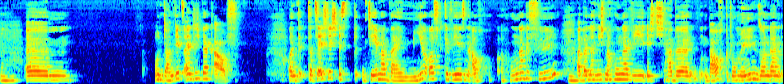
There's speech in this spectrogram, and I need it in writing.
Mhm. Ähm, und dann geht's eigentlich bergauf. Und tatsächlich ist ein Thema bei mir oft gewesen auch Hungergefühl, mhm. aber noch nicht mal Hunger wie ich habe Bauchgrummeln, sondern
